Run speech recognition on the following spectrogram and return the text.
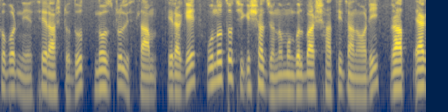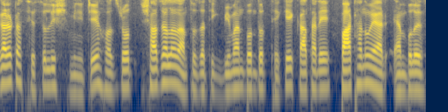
খবর নিয়েছে রাষ্ট্রদূত নজরুল ইসলাম। এর আগে উন্নত চিকিৎসার জন্য মঙ্গলবার সাতই জানুয়ারি রাত এগারোটা ছেচল্লিশ মিনিটে হজরত শাহজালাল আন্তর্জাতিক বিমানবন্দর থেকে কাতারে পাঠানো এয়ার অ্যাম্বুলেন্স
